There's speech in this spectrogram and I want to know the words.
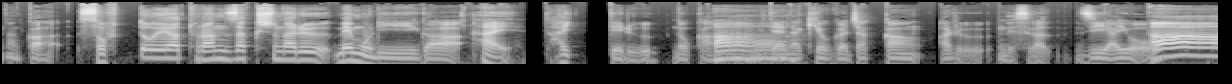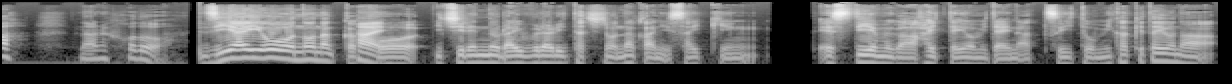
なんかソフトウェアトランザクショナルメモリーがはい。入ってるのかなみたいな記憶が若干あるんですが ZIO あーなるほど。ZIO のなんかこう、一連のライブラリたちの中に最近 STM が入ったよみたいなツイートを見かけたような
